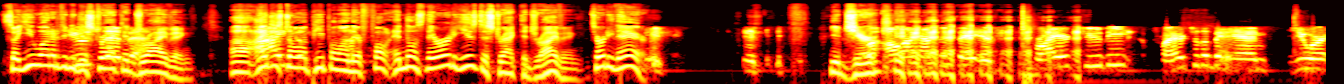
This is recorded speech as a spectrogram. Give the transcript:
So you wanted to be You distracted driving. Uh, I just I don't don't- want people on their phone. And those there already is distracted driving. It's already there. You jerk. All I have to say is prior to the prior to the ban, you were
